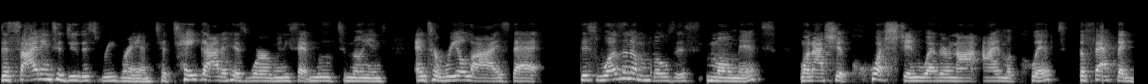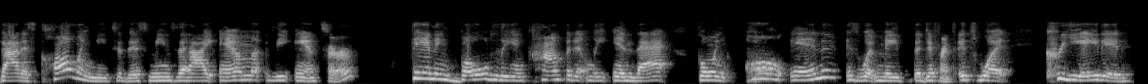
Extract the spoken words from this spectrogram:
Deciding to do this rebrand, to take God at his word when he said move to millions, and to realize that this wasn't a Moses moment when I should question whether or not I'm equipped. The fact that God is calling me to this means that I am the answer. Standing boldly and confidently in that, going all in is what made the difference. It's what created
